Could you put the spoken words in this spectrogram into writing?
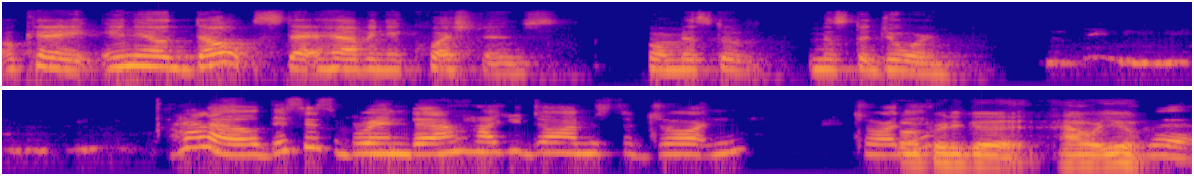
Okay, any adults that have any questions for Mr. Mr. Jordan? Hello, this is Brenda. How you doing, Mr. Jordan? Jordan? Doing Jordan? pretty good. How are you? Good.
